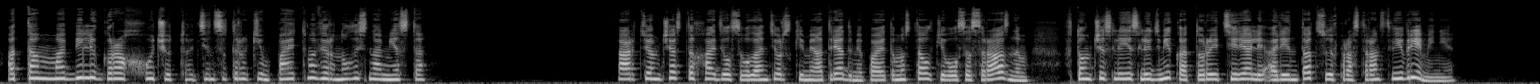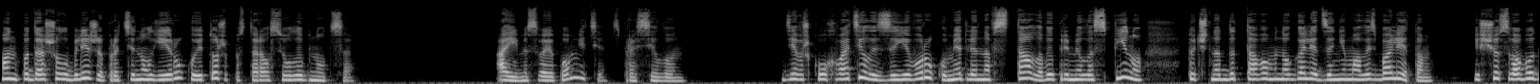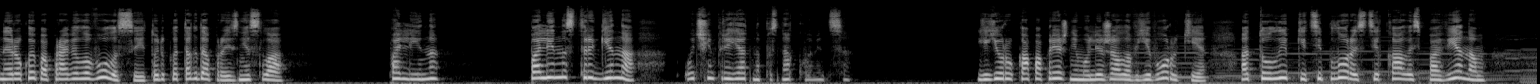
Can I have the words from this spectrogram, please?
а там мобили грохочут один за другим, поэтому вернулась на место». Артем часто ходил с волонтерскими отрядами, поэтому сталкивался с разным, в том числе и с людьми, которые теряли ориентацию в пространстве и времени. Он подошел ближе, протянул ей руку и тоже постарался улыбнуться. «А имя свое помните?» — спросил он. Девушка ухватилась за его руку, медленно встала, выпрямила спину, точно до того много лет занималась балетом. Еще свободной рукой поправила волосы и только тогда произнесла «Полина». Полина Строгина. Очень приятно познакомиться». Ее рука по-прежнему лежала в его руке, от улыбки тепло растекалось по венам,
